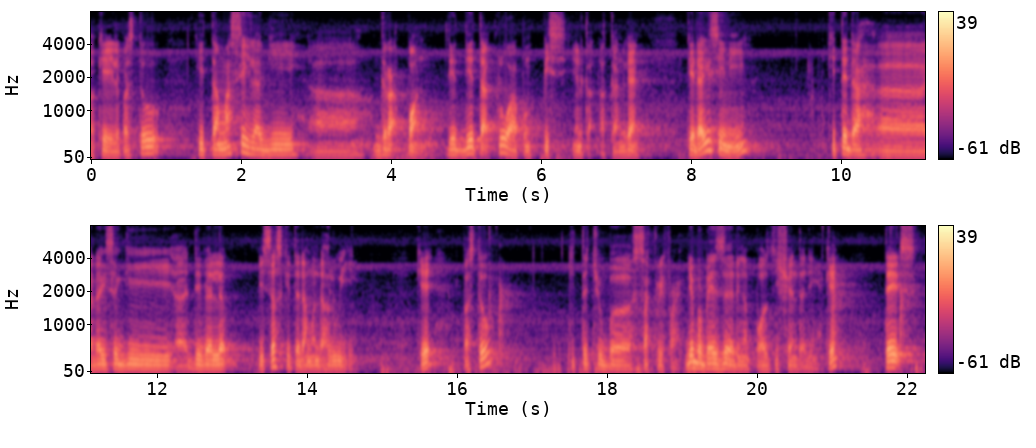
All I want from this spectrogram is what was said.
Okey, lepas tu hitam masih lagi gerak pawn. Dia dia tak keluar pun piece yang dekat belakang kan. Okey, dari sini kita dah uh, dari segi uh, develop pieces kita dah mendahului. Okey, lepas tu kita cuba sacrifice. Dia berbeza dengan position tadi, okey. Takes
